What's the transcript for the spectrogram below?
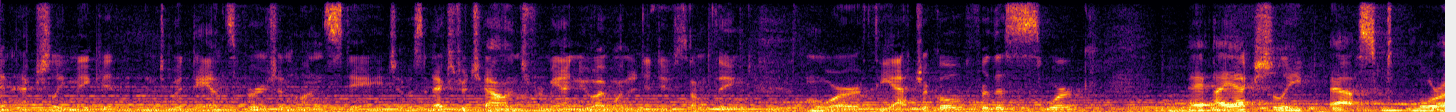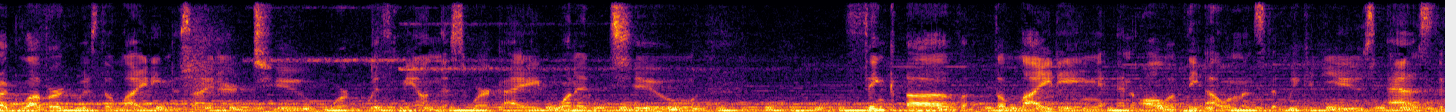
and actually make it into a dance version on stage. It was an extra challenge for me. I knew I wanted to do something more theatrical for this work. I, I actually asked Laura Glover, who is the lighting designer, to work with me on this work. I wanted to think of the lighting and all of the elements that we could use as the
